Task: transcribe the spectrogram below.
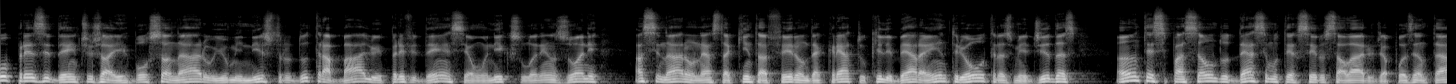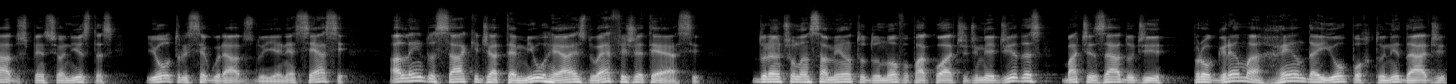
O presidente Jair Bolsonaro e o ministro do Trabalho e Previdência, Onyx Lorenzoni, assinaram nesta quinta-feira um decreto que libera, entre outras medidas, a antecipação do 13º salário de aposentados, pensionistas e outros segurados do INSS, além do saque de até mil reais do FGTS. Durante o lançamento do novo pacote de medidas, batizado de Programa Renda e Oportunidade,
